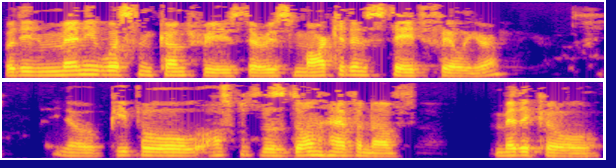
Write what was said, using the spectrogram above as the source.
but in many Western countries, there is market and state failure you know, people, hospitals don't have enough medical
